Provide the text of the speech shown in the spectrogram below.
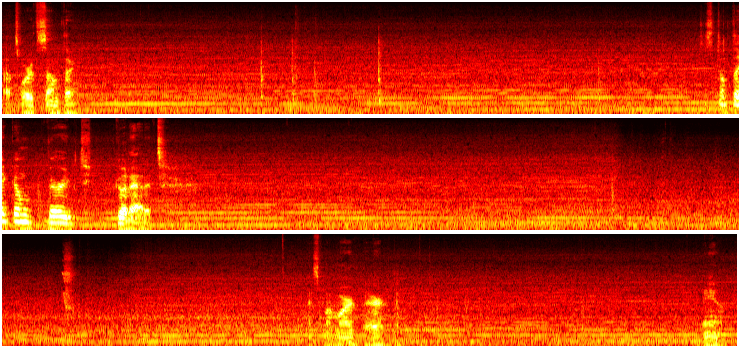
That's worth something. Just don't think I'm very good at it. That's my mark there. Damn.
